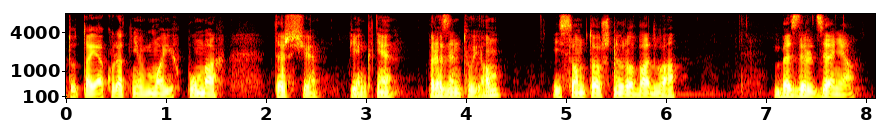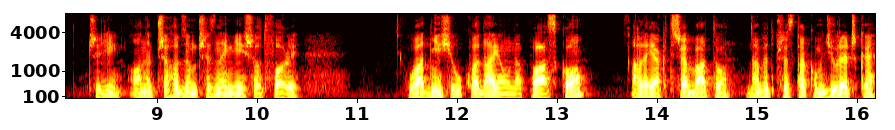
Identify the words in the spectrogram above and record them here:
Tutaj akurat nie w moich pumach też się pięknie prezentują i są to sznurowadła bez rdzenia, czyli one przechodzą przez najmniejsze otwory. Ładnie się układają na płasko, ale jak trzeba, to nawet przez taką dziureczkę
